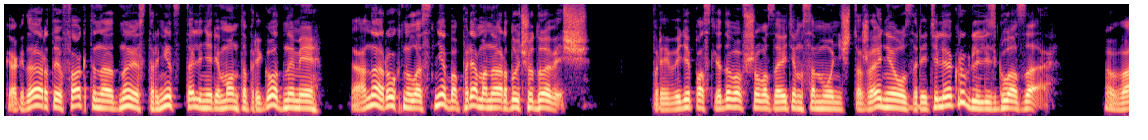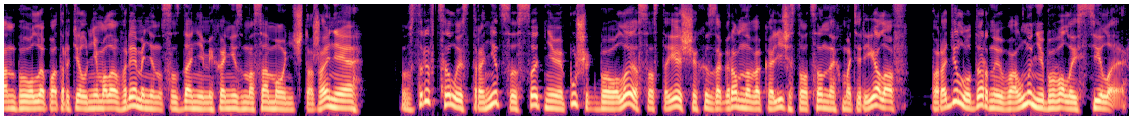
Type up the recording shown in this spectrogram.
Когда артефакты на одной из страниц стали неремонтопригодными, она рухнула с неба прямо на орду чудовищ. При виде последовавшего за этим самоуничтожения у зрителей округлились глаза. Ван Буэлэ потратил немало времени на создание механизма самоуничтожения. Взрыв целой страницы с сотнями пушек БОЛ, состоящих из огромного количества ценных материалов, породил ударную волну небывалой силы.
